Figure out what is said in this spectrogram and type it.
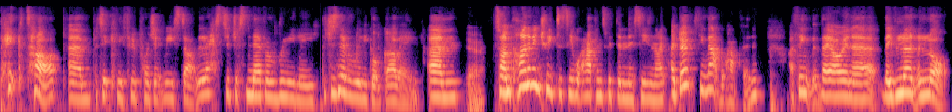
picked up, um, particularly through Project Restart, Leicester just never really, they just never really got going. Um, yeah. So I'm kind of intrigued to see what happens with them this season. I, I don't think that will happen. I think that they are in a, they've learned a lot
